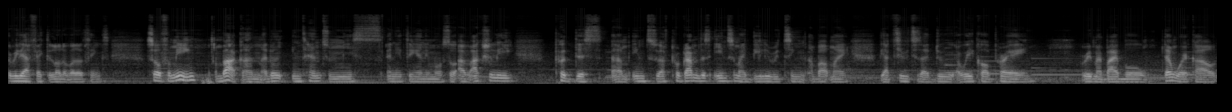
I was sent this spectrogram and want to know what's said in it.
really affect a lot of other things. So for me, I'm back and I don't intend to miss anything anymore. So I've actually put this um, into I've programmed this into my daily routine about my the activities I do. I wake up, pray, read my Bible, then work out,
